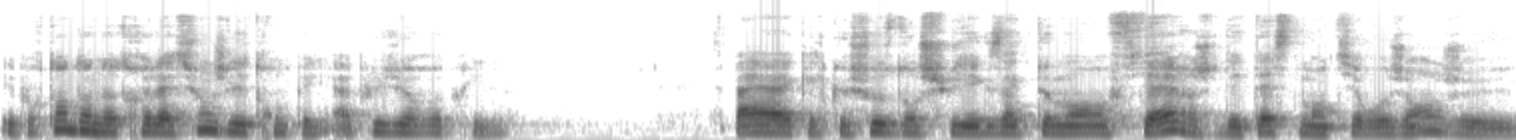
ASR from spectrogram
Et pourtant, dans notre relation, je l'ai trompé à plusieurs reprises pas quelque chose dont je suis exactement fière. Je déteste mentir aux gens. Je,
